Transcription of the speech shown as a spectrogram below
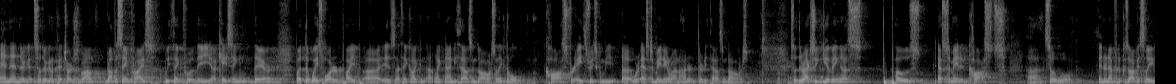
And then they're, so they're going to charge us around, about the same price, we think, for the uh, casing there. But the wastewater pipe uh, is, I think, like, like $90,000. So I think the whole cost for 8th Street is going to be, uh, we're estimating around $130,000. So they're actually giving us proposed estimated costs. Uh, So we'll, in an effort, because obviously,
